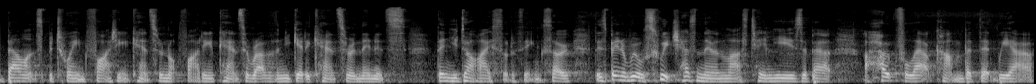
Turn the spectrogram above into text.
balance between fighting a cancer and not fighting a cancer, rather than you get a cancer and then it's then you die sort of thing. So there's been a real switch, hasn't there, in the last 10 years about a hopeful outcome, but that we are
